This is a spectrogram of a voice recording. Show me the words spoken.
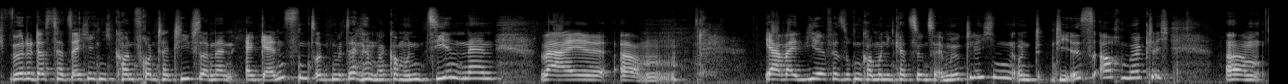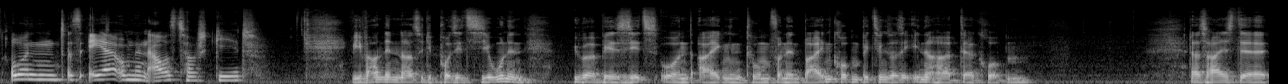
Ich würde das tatsächlich nicht konfrontativ, sondern ergänzend und miteinander kommunizierend nennen, weil, ähm, ja, weil wir versuchen, Kommunikation zu ermöglichen und die ist auch möglich ähm, und es eher um den Austausch geht. Wie waren denn also die Positionen über Besitz und Eigentum von den beiden Gruppen beziehungsweise innerhalb der Gruppen? Das heißt, äh,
